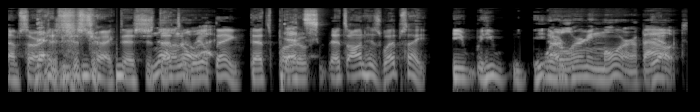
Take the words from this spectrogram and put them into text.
I'm sorry That- to distract. That's just No, that's no, a real I- thing. That's part That's- of that's on his website. He he, he we're I- learning more about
